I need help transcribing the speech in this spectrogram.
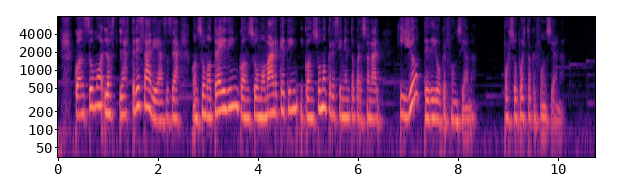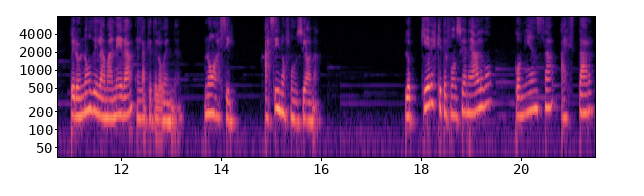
Consumo las tres áreas, o sea, consumo trading, consumo marketing y consumo crecimiento personal. Y yo te digo que funciona. Por supuesto que funciona. Pero no de la manera en la que te lo venden. No así. Así no funciona. ¿Lo quieres que te funcione algo? Comienza a estar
